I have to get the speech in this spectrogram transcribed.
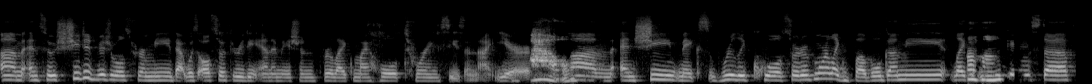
Um, and so she did visuals for me that was also 3D animation for like my whole touring season that year. Wow. Um, and she makes really cool, sort of more like bubblegummy, like uh-huh. looking stuff.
